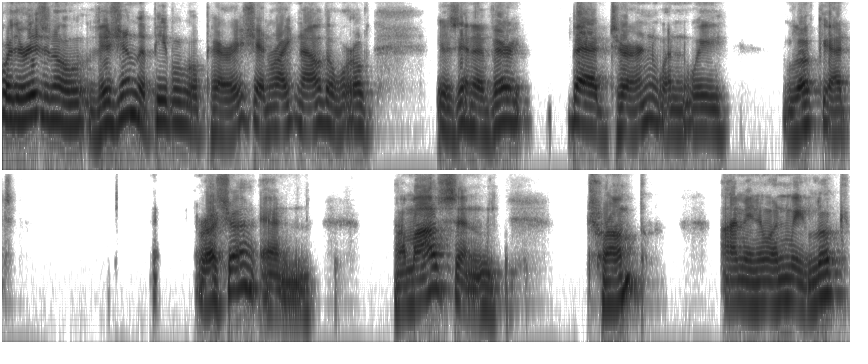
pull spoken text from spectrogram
Where there is no vision, the people will perish. And right now, the world is in a very bad turn when we look at Russia and Hamas and Trump. I mean, when we look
